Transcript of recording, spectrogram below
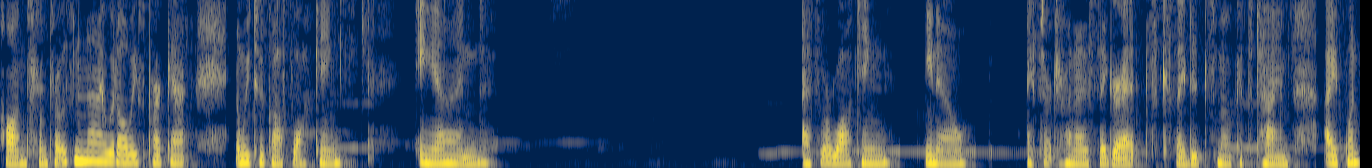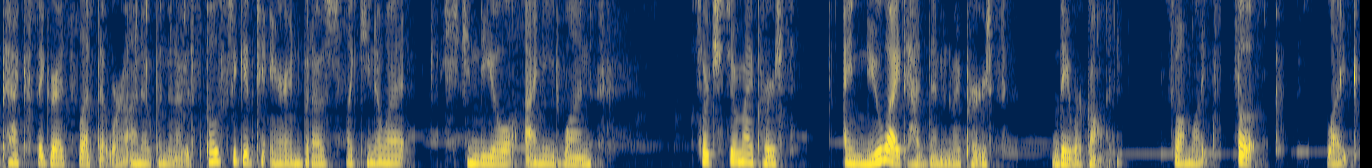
Hans from Frozen and I would always park at, and we took off walking. And as we're walking, you know, I start to run out of cigarettes because I did smoke at the time. I had one pack of cigarettes left that were unopened that I was supposed to give to Aaron, but I was just like, you know what? He can deal. I need one. Searched through my purse. I knew I'd had them in my purse. They were gone. So I'm like, fuck. Like,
